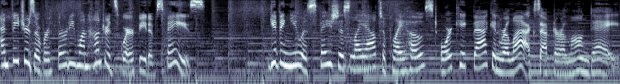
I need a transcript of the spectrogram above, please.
and features over 3,100 square feet of space, giving you a spacious layout to play host or kick back and relax after a long day.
